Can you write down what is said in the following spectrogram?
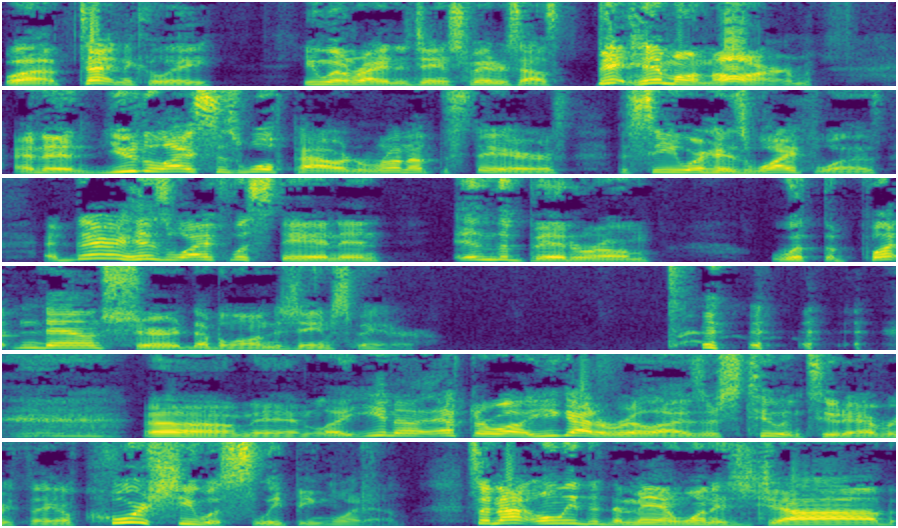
Well, technically, he went right into James Spader's house, bit him on the arm, and then utilized his wolf power to run up the stairs to see where his wife was. And there his wife was standing in the bedroom with the button down shirt that belonged to James Spader. oh man, like you know, after a while, you got to realize there's two and two to everything. Of course, she was sleeping with him. So not only did the man want his job,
